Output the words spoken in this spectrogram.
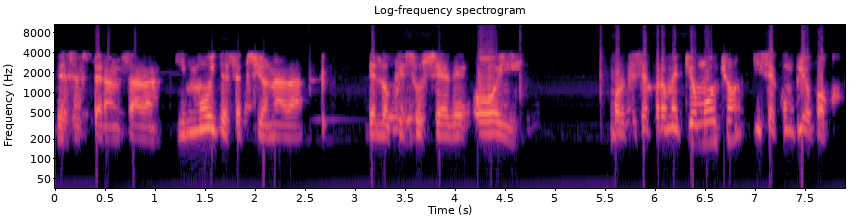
desesperanzada y muy decepcionada de lo que sucede hoy, porque se prometió mucho y se cumplió poco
